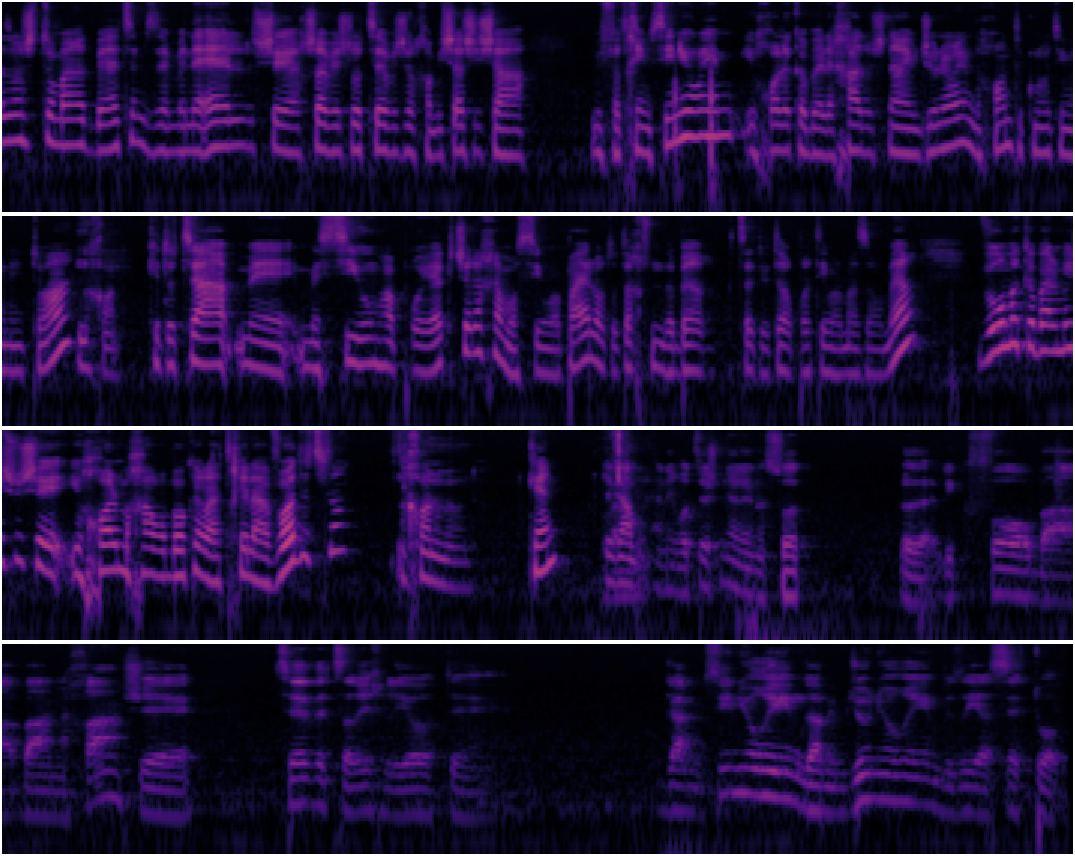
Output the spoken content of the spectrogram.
אז מה שאת אומרת בעצם זה מנהל שעכשיו יש לו צוות של חמישה שישה מפתחים סיניורים, יכול לקבל אחד או שניים ג'וניורים, נכון? תקנו אותי אם אני טועה. נכון. כתוצאה מסיום הפרויקט שלכם, או סיום הפיילוט, או תכף נדבר קצת יותר פרטים על מה זה אומר, והוא מקבל מישהו שיכול מחר בבוקר להתחיל לעבוד אצלו? נכון מאוד. כן? לגמרי. אני רוצה שנייה לנסות, לא יודע, לכפור בהנחה ש... צוות צריך להיות uh, גם עם סיניורים, גם עם ג'וניורים, וזה יעשה טוב.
